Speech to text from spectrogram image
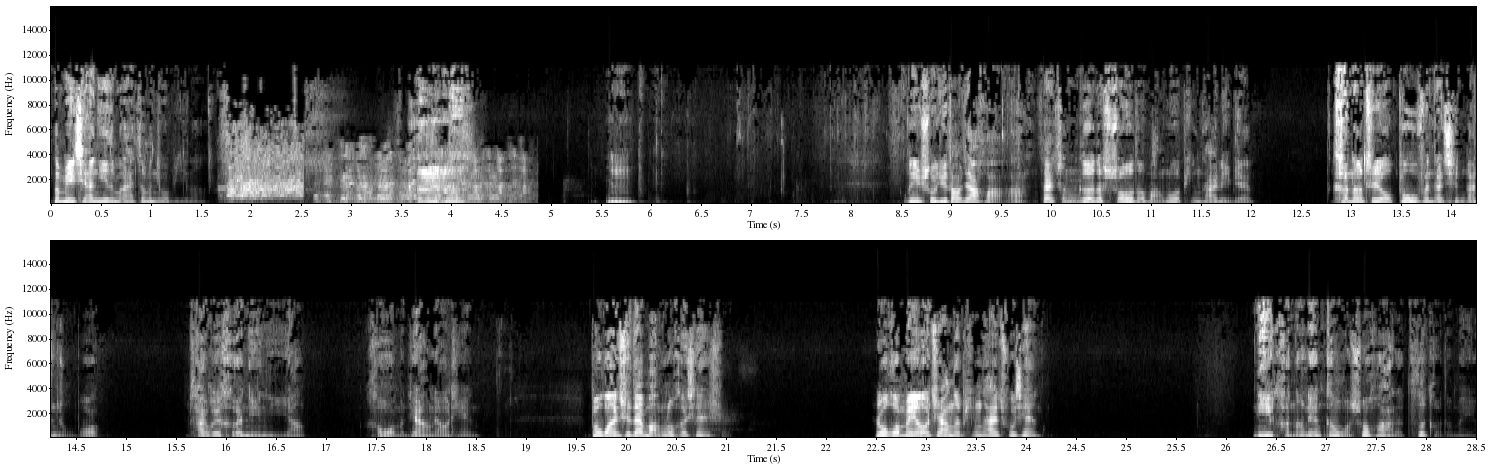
那没钱你怎么还这么牛逼呢？嗯，我跟你说句到家话啊，在整个的所有的网络平台里边，可能只有部分的情感主播才会和您一样，和我们这样聊天。不管是在网络和现实，如果没有这样的平台出现，你可能连跟我说话的资格都没有。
